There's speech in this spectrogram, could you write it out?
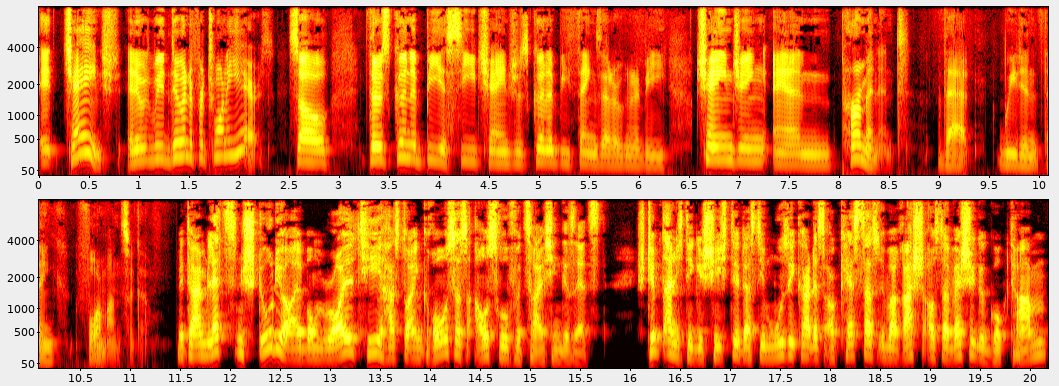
It changed, and we've been doing it for 20 years. So there's going to be a sea change. There's going to be things that are going to be changing and permanent that we didn't think four months ago. Mit deinem letzten Studioalbum Royal Tea hast du ein großes Ausrufezeichen gesetzt. Stimmt eigentlich die Geschichte, dass die Musiker des Orchesters überrascht aus der Wäsche geguckt haben,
